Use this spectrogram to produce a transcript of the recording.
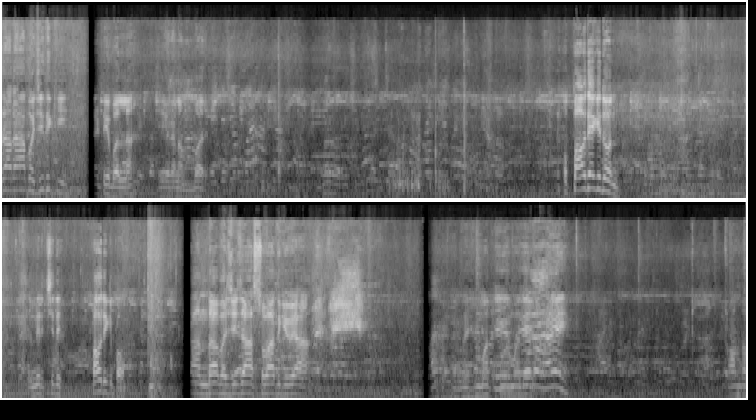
दादा भजी दे टेबल टेबलला एक नंबर. पाव द्या की दोन. मिरची दे. पाव दे की पाव. कांदा भजीचा आस्वाद घेऊया. रहमतपूरमध्ये कांदा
